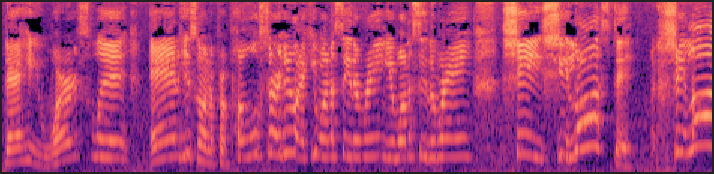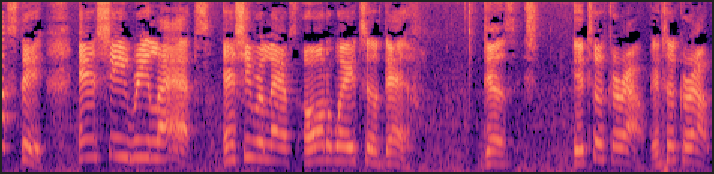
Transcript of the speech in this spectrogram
that he works with and he's going to propose to her. He's like, You want to see the ring? You want to see the ring? She she lost it. She lost it. And she relapsed. And she relapsed all the way till death. Just, it took her out. It took her out.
